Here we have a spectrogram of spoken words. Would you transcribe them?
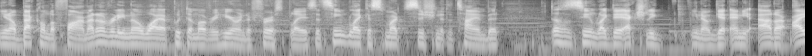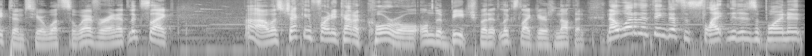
you know, back on the farm. I don't really know why I put them over here in the first place. It seemed like a smart decision at the time, but doesn't seem like they actually, you know, get any other items here whatsoever. And it looks like... Ah, I was checking for any kind of coral on the beach, but it looks like there's nothing. Now, one of the things that's slightly disappointed,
